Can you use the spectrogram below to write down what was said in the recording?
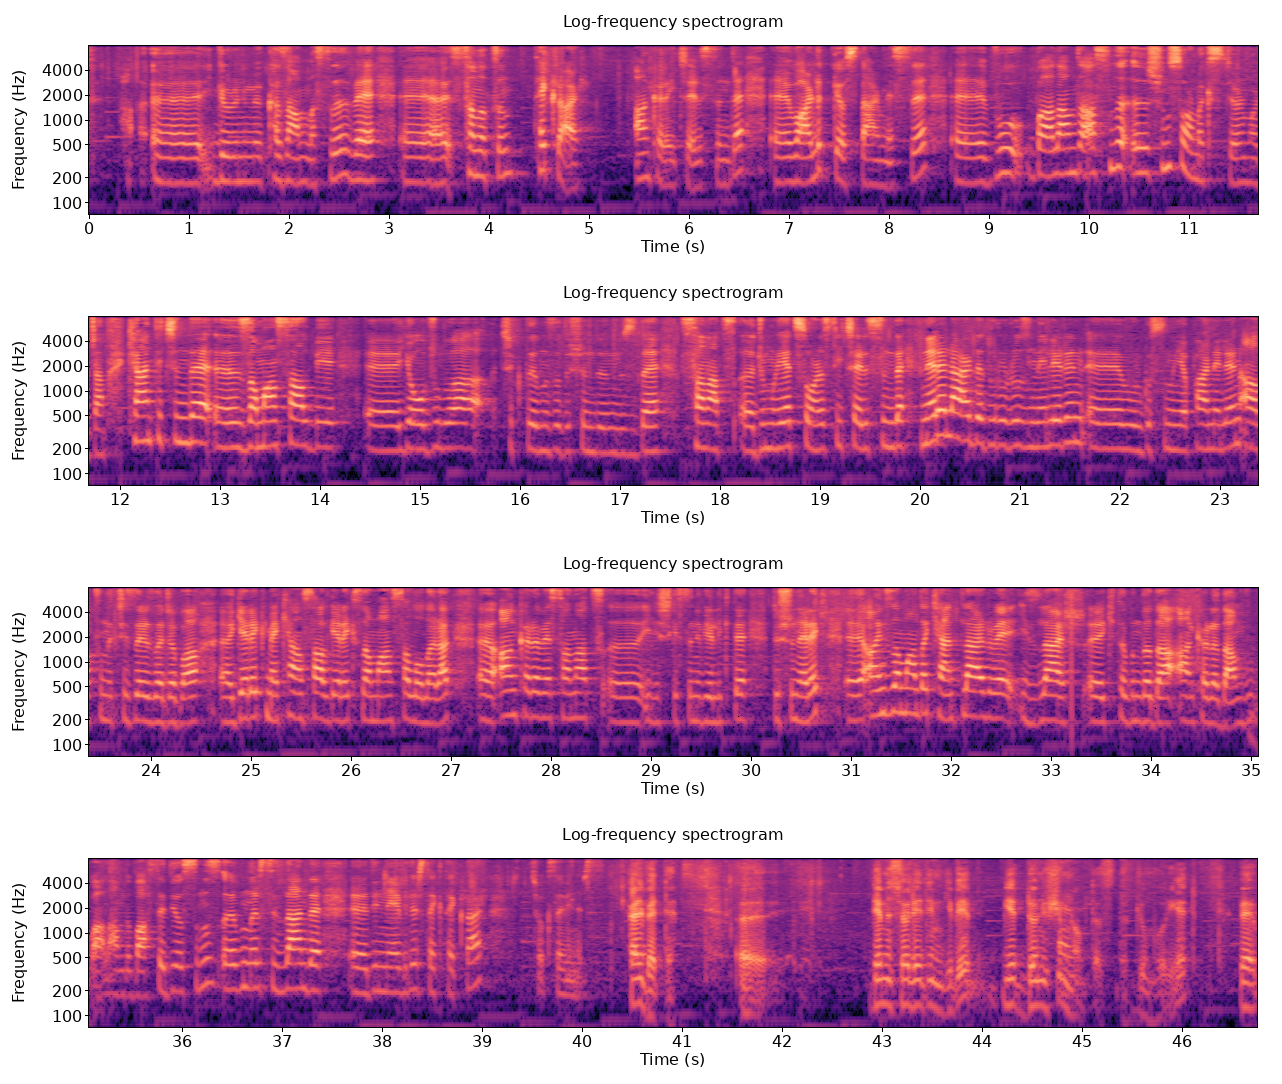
e, görünümü kazanması ve e, sanatın tekrar Ankara içerisinde e, varlık göstermesi. E, bu bağlamda aslında e, şunu sormak istiyorum hocam. Kent içinde e, zamansal bir e, yolculuğa çıktığımızı düşündüğümüzde sanat, e, Cumhuriyet sonrası içerisinde nerelerde dururuz, nelerin e, vurgusunu yapar, nelerin altını çizeriz acaba? Gerek mekansal gerek zamansal olarak Ankara ve sanat ilişkisini birlikte düşünerek aynı zamanda Kentler ve İzler e, kitabında da Ankara'dan bu bağlamda bahsediyorsunuz. Bunları sizden de dinleyebilirsek tekrar çok seviniriz. Elbette. Demin söylediğim gibi bir dönüşüm Evet. noktasıdır Cumhuriyet ve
